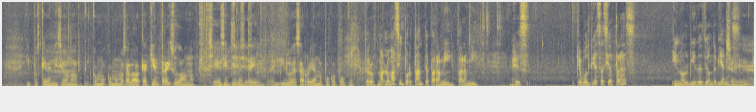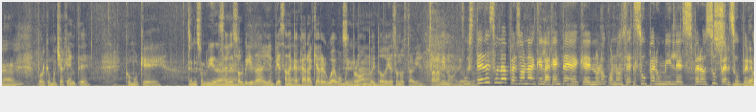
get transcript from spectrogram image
y pues qué bendición, ¿no? Como, como hemos hablado, cada quien trae su don, ¿no? Sí, es simplemente sí, sí. Ir, irlo desarrollando poco a poco. pero lo más importante para mí, para mí, es que voltees hacia atrás y no olvides de dónde vienes. Sí, claro. Porque mucha gente como que Se les olvida. se les olvida y empiezan a Eh. cacaraquear el huevo muy Sí, pronto y todo y eso no está bien. Para mí no. yo digo. Usted es una persona que la gente que no lo conoce, súper humilde, pero súper, súper.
